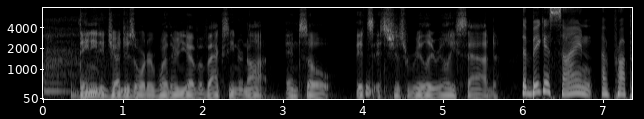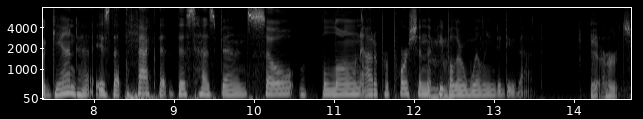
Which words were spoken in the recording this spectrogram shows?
They need a judge's order whether you have a vaccine or not. And so it's it's just really really sad. The biggest sign of propaganda is that the fact that this has been so blown out of proportion that Mm-hmm. people are willing to do that. It hurts.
